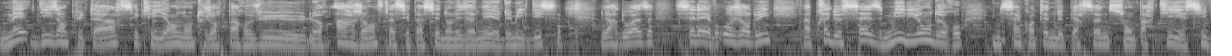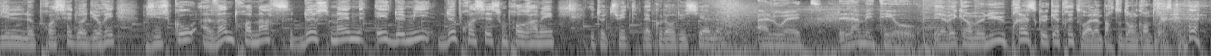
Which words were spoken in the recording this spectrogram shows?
mais dix ans plus tard, ses clients n'ont toujours pas revu leur argent. Cela s'est passé dans les années 2010. L'ardoise s'élève aujourd'hui à près de 16 millions d'euros. Une cinquantaine de personnes sont parties civiles. Le procès doit durer jusqu'au 23 mars. Deux semaines et demie de procès sont programmés. Et tout de suite, la couleur du ciel. Alouette, la météo. Et avec un menu presque 4 étoiles hein, partout dans le Grand Ouest.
